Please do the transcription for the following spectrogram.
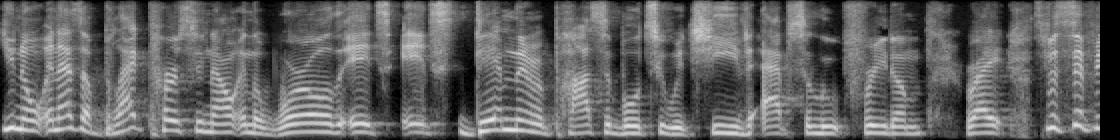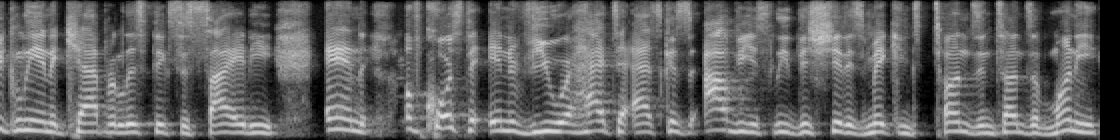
you know and as a black person out in the world it's it's damn near impossible to achieve absolute freedom right specifically in a capitalistic society and of course the interviewer had to ask because obviously this shit is making tons and tons of money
